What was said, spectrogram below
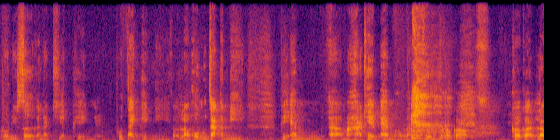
โปรดิวเซอร์กับนักเขียนเพลงเนี่ยผู้แต่งเพลงนี้ก็เราคงรู้จักกันดี พี่แอมเอ่อมหาเทพแอมของเรานะครับเขาก็เขาก็เรา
